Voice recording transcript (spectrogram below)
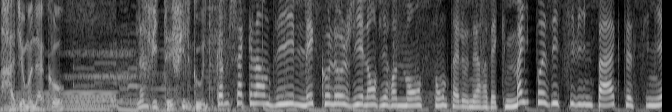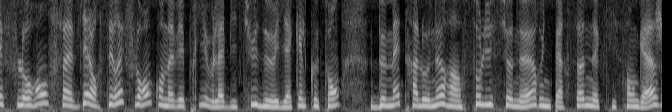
Radio Monaco, l'invité Feel Good. Comme chaque lundi, l'écologie et l'environnement sont à l'honneur avec My Positive Impact, signé Florent Favier. Alors c'est vrai, Florent, qu'on avait pris l'habitude il y a quelque temps de mettre à l'honneur un solutionneur, une personne qui s'engage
